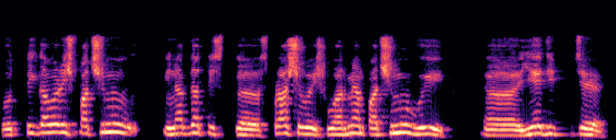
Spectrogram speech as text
вот ты говоришь, почему иногда ты э, спрашиваешь у армян, почему вы э, едете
